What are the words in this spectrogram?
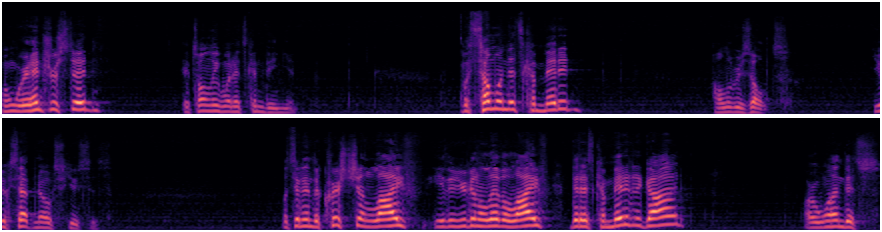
When we're interested, it's only when it's convenient. But someone that's committed, only results. You accept no excuses. Listen, in the Christian life, either you're going to live a life that is committed to God or one that's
